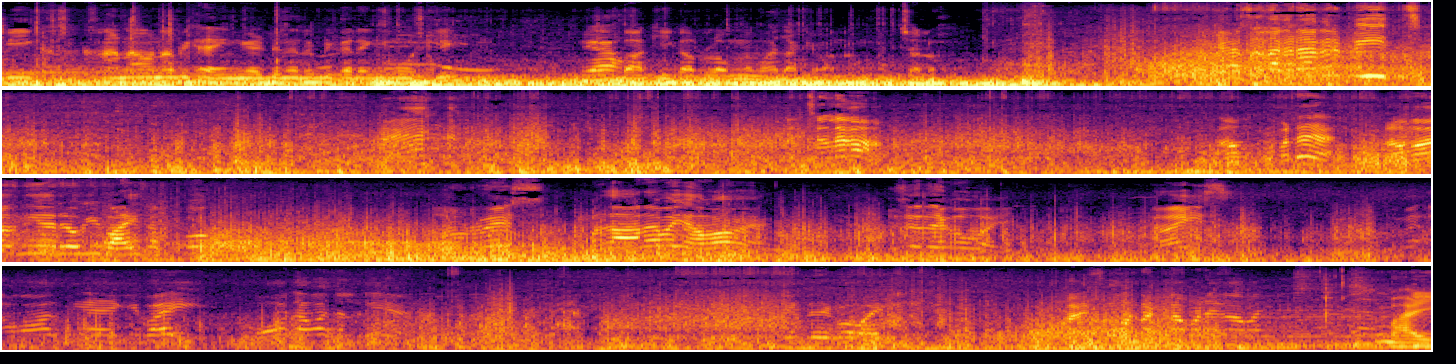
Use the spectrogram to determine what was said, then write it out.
अभी खाना वाना भी खाएँगे डिनर भी करेंगे मोस्टली या बाकी का ब्लॉग में वहाँ जाके बनाऊँगा चलो कैसा लग रहा है फिर बीच अच्छा लगा। अब पता है आवाज़ नहीं आ रही होगी भाई सबको। और उमेश मज़ा आ रहा है भाई हवा में। इसे देखो भाई। गाइस तुम्हें आवाज़ नहीं आएगी भाई। बहुत हवा चल रही है। ये देखो भाई। भाई फ़ोन रखना पड़ेगा भाई। भाई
